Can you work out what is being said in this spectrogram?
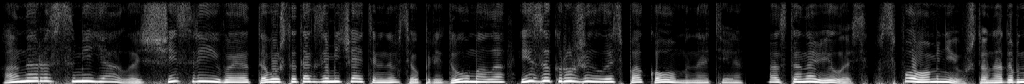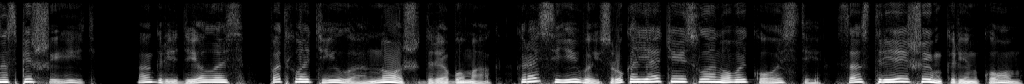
Она рассмеялась, счастливая от того, что так замечательно все придумала, и закружилась по комнате. Остановилась, вспомнив, что надо бы спешить. Огляделась, подхватила нож для бумаг красивый, с рукоятью из слоновой кости, со острейшим клинком,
